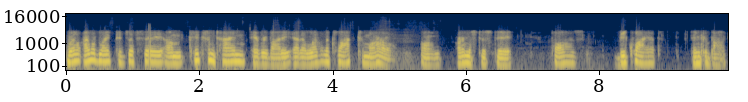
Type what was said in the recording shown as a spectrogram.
well, I would like to just say, um, take some time, everybody, at 11 o'clock tomorrow on Armistice Day. Pause, be quiet, think about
